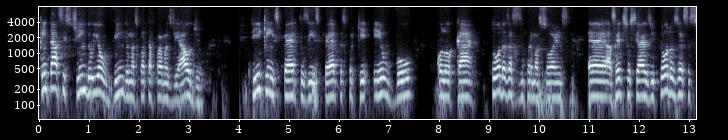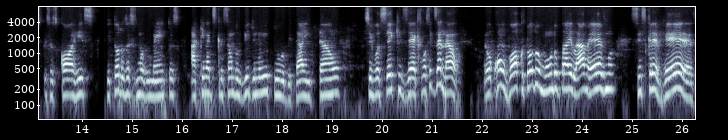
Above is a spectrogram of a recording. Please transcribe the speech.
quem está assistindo e ouvindo nas plataformas de áudio, fiquem espertos e espertas, porque eu vou colocar todas essas informações, é, as redes sociais de todos esses, esses corres, de todos esses movimentos, aqui na descrição do vídeo no YouTube, tá? Então, se você quiser, se você quiser não, eu convoco todo mundo para ir lá mesmo, se inscrever,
